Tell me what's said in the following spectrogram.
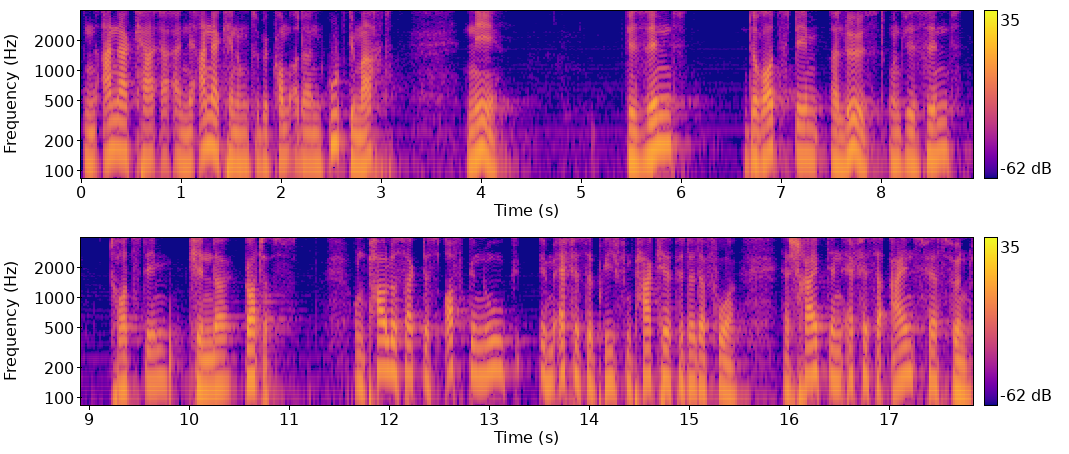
eine Anerkennung zu bekommen oder ein Gut gemacht. Nee, wir sind trotzdem erlöst und wir sind trotzdem Kinder Gottes. Und Paulus sagt es oft genug im Epheserbrief, ein paar Kapitel davor. Er schreibt in Epheser 1, Vers 5.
